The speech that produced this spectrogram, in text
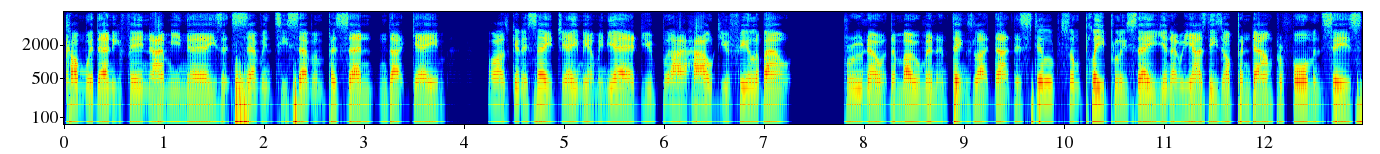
come with anything. I mean, uh, he's at 77% in that game. Oh, I was going to say, Jamie. I mean, yeah. Do you, uh, how do you feel about Bruno at the moment and things like that? There's still some people who say, you know, he has these up and down performances,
